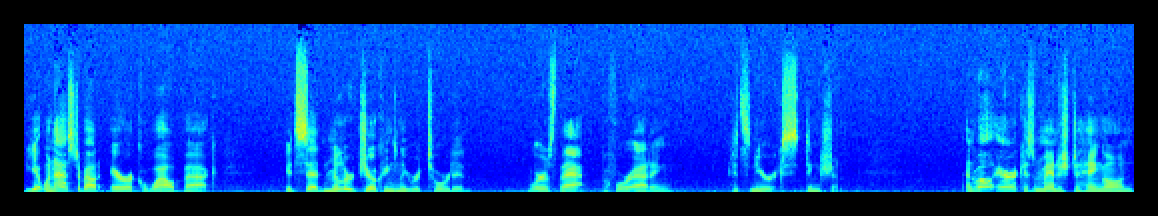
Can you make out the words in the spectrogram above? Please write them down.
Yet when asked about Erick a while back, it said Miller jokingly retorted, Where's that? before adding, It's near extinction. And while Erick has managed to hang on,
